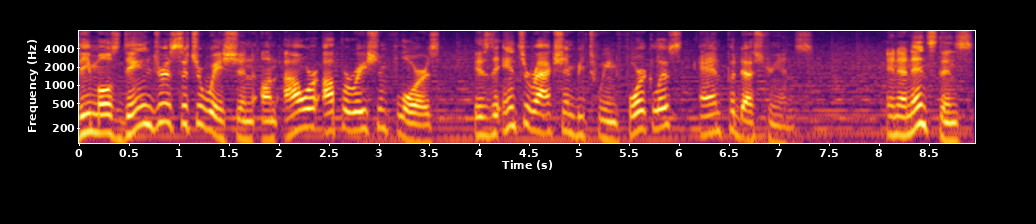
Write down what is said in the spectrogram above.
The most dangerous situation on our operation floors is the interaction between forklifts and pedestrians. In an instance,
